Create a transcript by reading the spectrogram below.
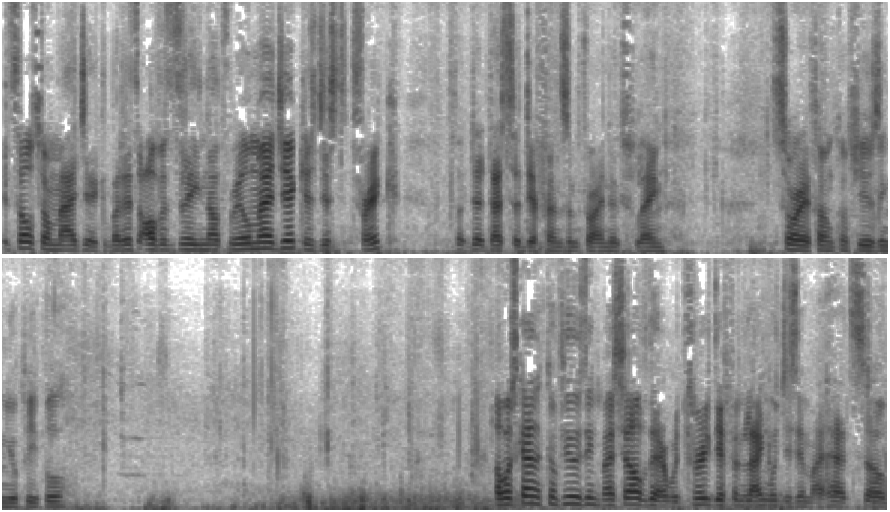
it's also magic but it's obviously not real magic it's just a trick. So th that's the difference i'm trying to explain. Sorry if i'm confusing you people. I was kind of confusing myself there with three different languages in my head so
